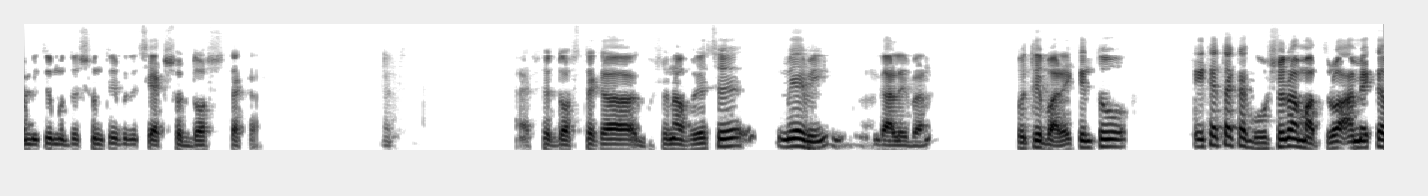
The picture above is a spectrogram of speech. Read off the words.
আমি তো মধ্যে শুনতে পেরেছি একশো দশ টাকা। একশো দশ টাকা ঘোষণা হয়েছে মেবি গালিবান হতে পারে। কিন্তু এটা তো একটা ঘোষণা মাত্র। আমি একটা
